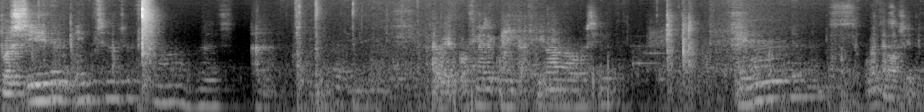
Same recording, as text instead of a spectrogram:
Proceed into the forest. A ver, opciones de comunicación o algo así. Eh, ¿Cuántas opciones?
